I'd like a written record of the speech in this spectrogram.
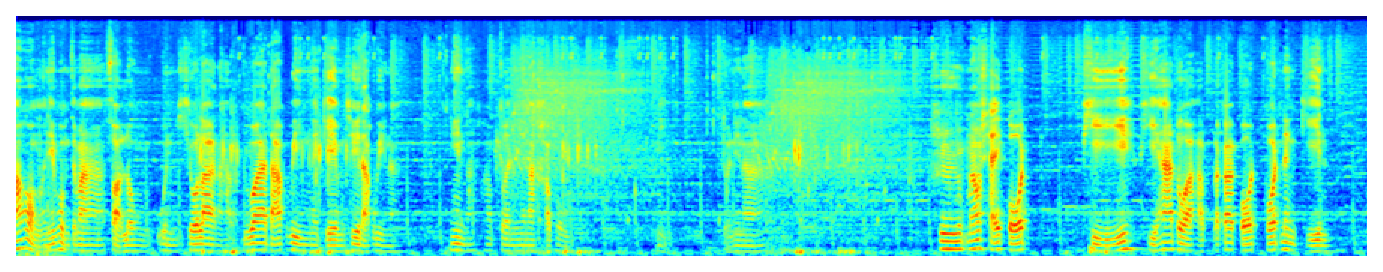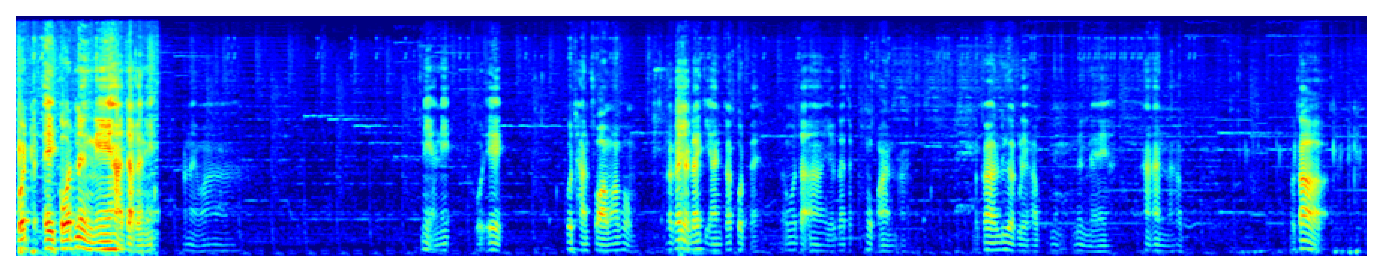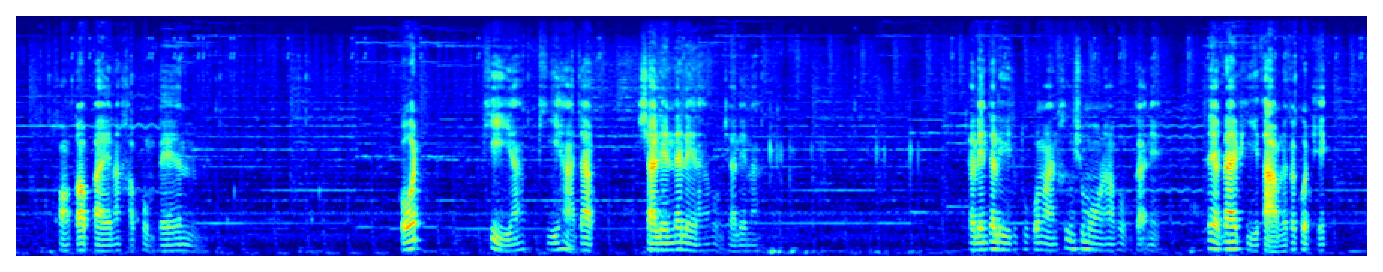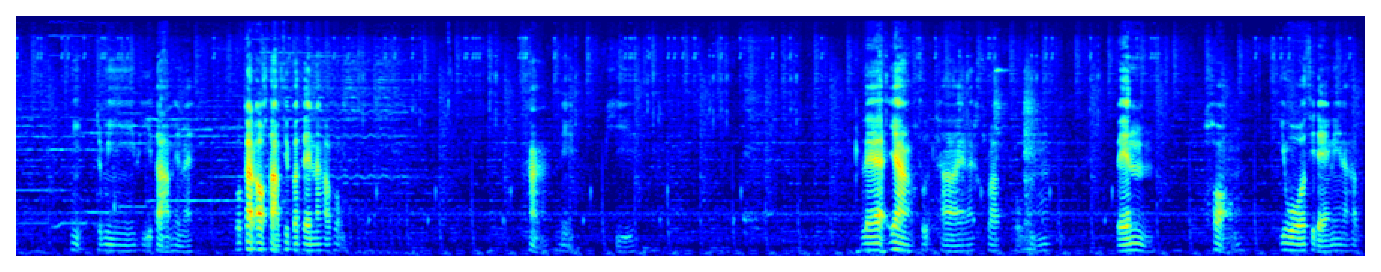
ครับผมวันนี้ผมจะมาสอนลงอุนคิโอล่านะครับ หรือว่าดาร์กวิงในเกมชื่อดาร์กวิงนะ นี่นะครับตัวนี้นะครับผม นี่ตัวนี้นะ คือมันต้องใช้โกดผีผีห้าตัวครับ แล้วก็โกดโกดหนึ่งกีนโกดไอโกดหนึ่งนี่หาจากอันนี้อันไหนว่านี่อันนี้กดเอกกดทานฟอร์มครับผม แล้วก็อยากได้กี่อันก็กดไป แล้วว่าจะอ่าอยากได้สักหกอันอะแล้วก็เลือกเลยครับหนึ่งหนึ่งในห้าอันนะครับ แล้วก็ของต่อไปนะครับ ผมเป็นโกดผีนะผีหาจากชาเลนได้เลยนะครับ ผมชาเลนนะชาเลนจะรีทุกๆประมาณครึ่งชั่วโมงนะครับ ผมก็เนี่ยถ้าอยากได้ผีสามแล้วก็กด X นี่จะมีผีสามเห็นไหม โอกาสออกสามสิบเปอร์เซ็นต์นะครับผม หา นี่ ผี และอย่างสุดท้ายนะครับผม เป็นของอีโวสีแดงนี่นะครับ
